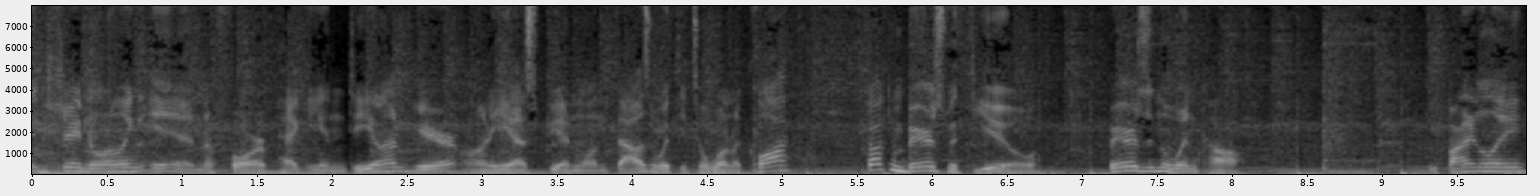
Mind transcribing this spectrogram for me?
And Shea Norling in for Peggy and Dionne here on ESPN 1000 with you till 1 o'clock. Talking Bears with you. Bears in the win column. We finally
